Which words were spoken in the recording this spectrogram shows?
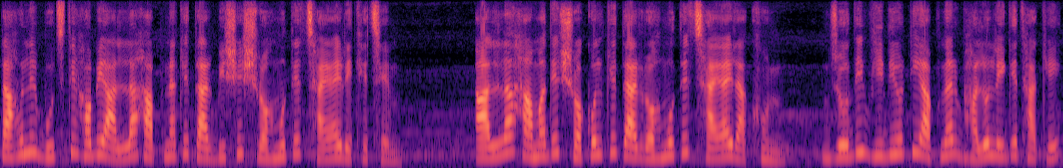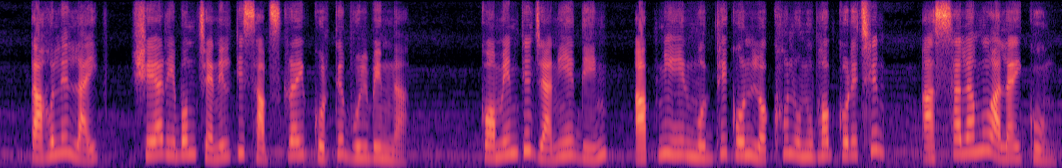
তাহলে বুঝতে হবে আল্লাহ আপনাকে তার বিশেষ রহমতের ছায়ায় রেখেছেন। আল্লাহ আমাদের সকলকে তার রহমতের ছায়ায় রাখুন। যদি ভিডিওটি আপনার ভালো লেগে থাকে, তাহলে লাইক, শেয়ার এবং চ্যানেলটি সাবস্ক্রাইব করতে ভুলবেন না। কমেন্টে জানিয়ে দিন, আপনি এর মধ্যে কোন লক্ষণ অনুভব করেছেন? আসসালামু আলাইকুম।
